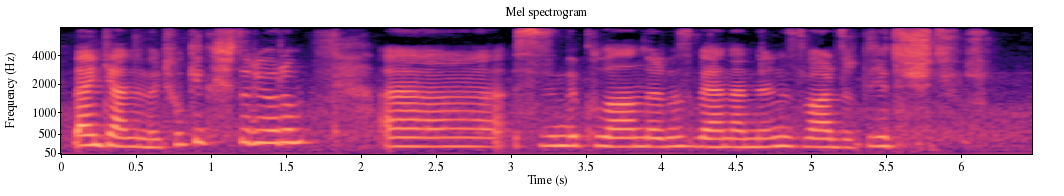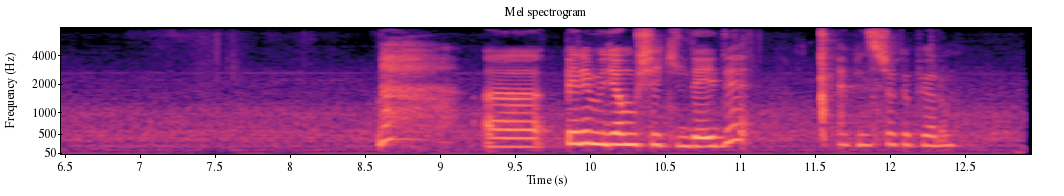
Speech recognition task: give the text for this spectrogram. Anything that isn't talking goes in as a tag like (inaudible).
Ben kendime çok yakıştırıyorum. Ee, sizin de kullananlarınız, beğenenleriniz vardır diye düşünüyorum. Ee, benim videom bu şekildeydi. Hepinizi çok öpüyorum.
